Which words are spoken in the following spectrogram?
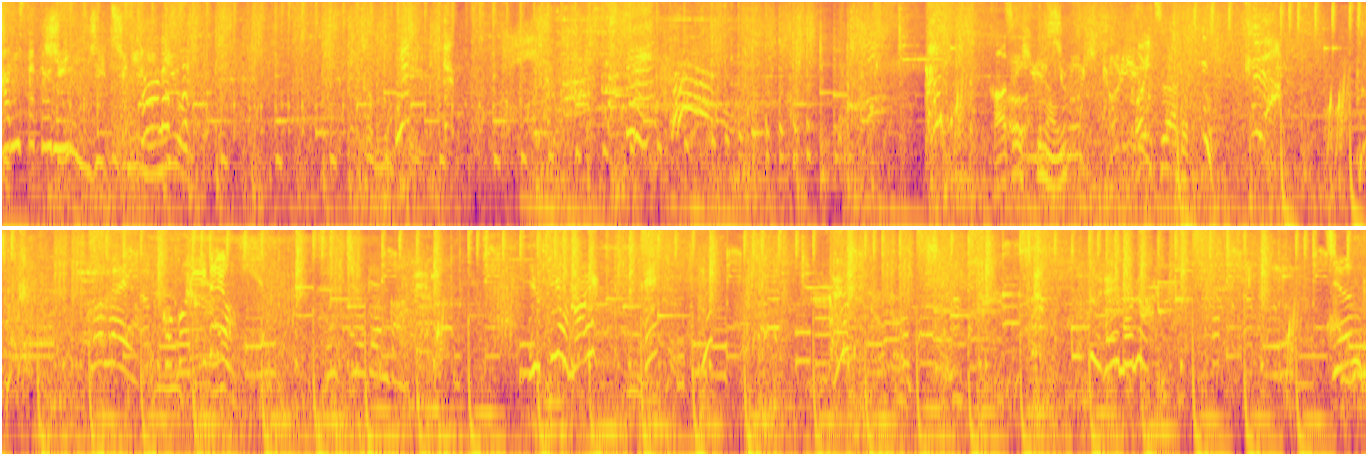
神里真流風邪ひくなよこいつはど運命よここにいでよ水中言語雪を舞え？え？無礼者準備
